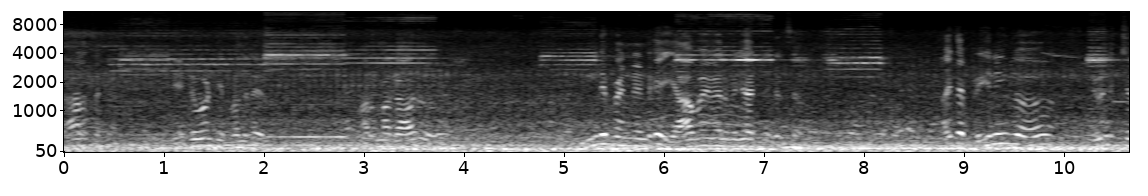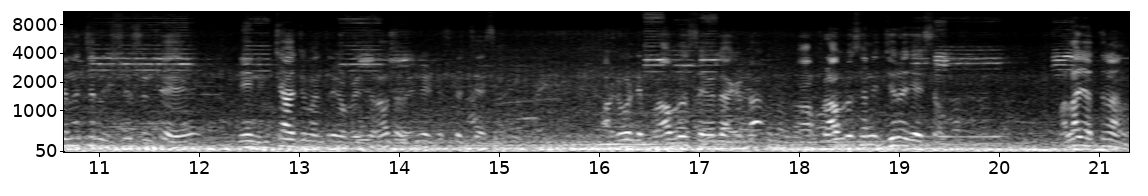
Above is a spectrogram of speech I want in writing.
చాలా చక్కగా. ఎటువంటి ఇబ్బంది లేదు. వర్మ గారు ఇండిపెండెంట్గా యాభై వేల మెజార్టీని గెలిచారు అయితే బిగినింగ్లో ఇవన్నీ చిన్న చిన్న ఇష్యూస్ ఉంటే నేను ఇన్ఛార్జ్ మంత్రిగా పోయిన తర్వాత అవన్నీ డిస్కస్ చేశాను అటువంటి ప్రాబ్లమ్స్ ఏమి లేకుండా ఆ ప్రాబ్లమ్స్ అన్ని జీరో చేసాం. మళ్ళా చెప్తున్నాను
